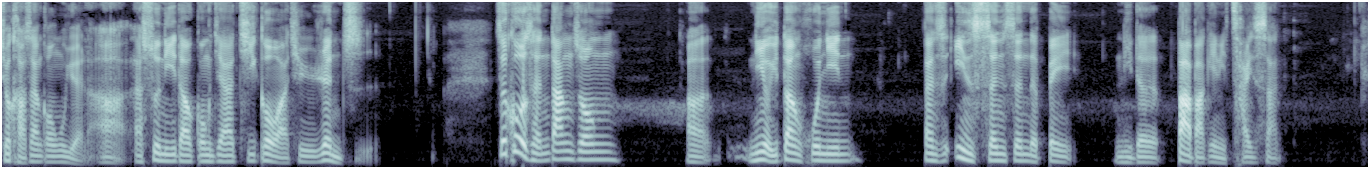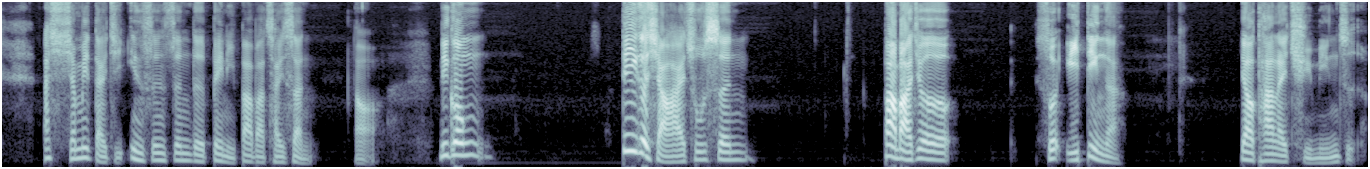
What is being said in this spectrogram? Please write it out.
就考上公务员了啊，那顺利到公家机构啊去任职，这过程当中啊，你有一段婚姻。但是硬生生的被你的爸爸给你拆散啊！什么代志硬生生的被你爸爸拆散啊、哦？你讲第一个小孩出生，爸爸就说一定啊要他来取名字。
